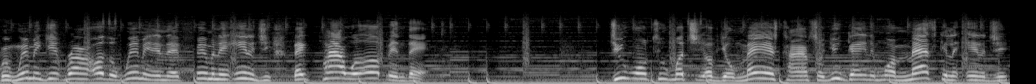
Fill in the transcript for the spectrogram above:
When women get around other women in that feminine energy, they power up in that. You want too much of your man's time, so you gaining more masculine energy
